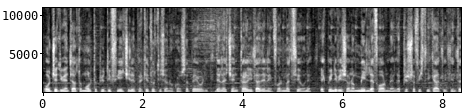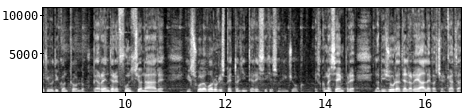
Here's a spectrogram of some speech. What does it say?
oggi è diventato molto più più difficile perché tutti sono consapevoli della centralità dell'informazione e quindi vi sono mille forme, le più sofisticate, di tentativo di controllo per rendere funzionale il suo lavoro rispetto agli interessi che sono in gioco. E come sempre la misura del reale va cercata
